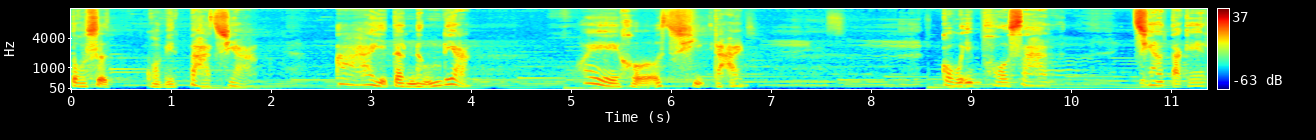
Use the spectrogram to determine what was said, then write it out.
都是。我们大家爱的能量汇合起来，各位菩萨，请大家人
